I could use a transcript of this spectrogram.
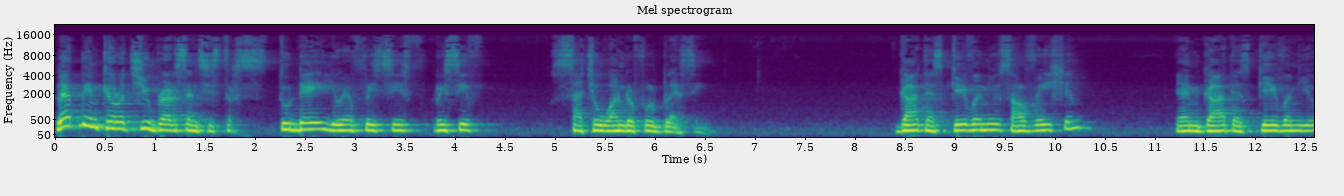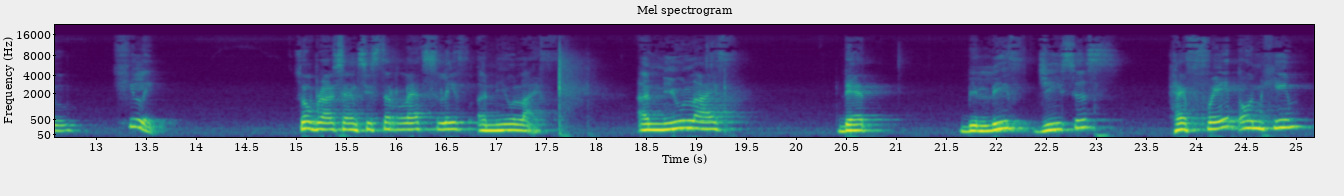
Let me encourage you, brothers and sisters. Today you have received, received such a wonderful blessing. God has given you salvation and God has given you healing. So, brothers and sisters, let's live a new life. A new life that believe Jesus, have faith on Him,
